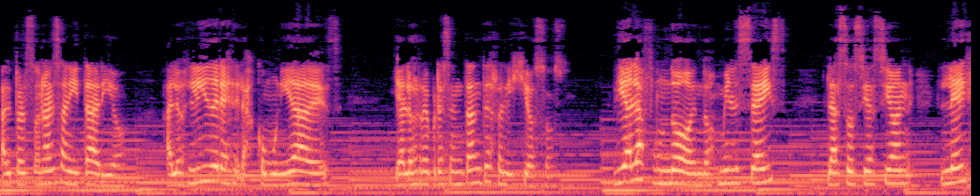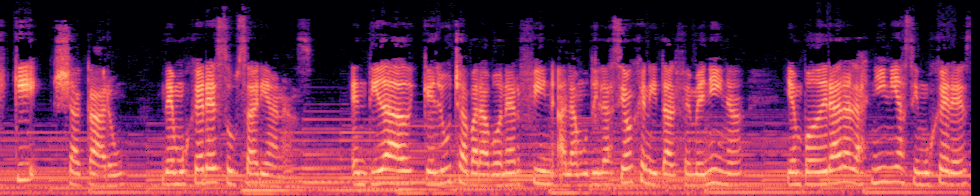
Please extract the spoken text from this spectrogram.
al personal sanitario, a los líderes de las comunidades y a los representantes religiosos. Diala fundó en 2006 la asociación Lejki Shakaru de Mujeres Subsaharianas, entidad que lucha para poner fin a la mutilación genital femenina y empoderar a las niñas y mujeres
